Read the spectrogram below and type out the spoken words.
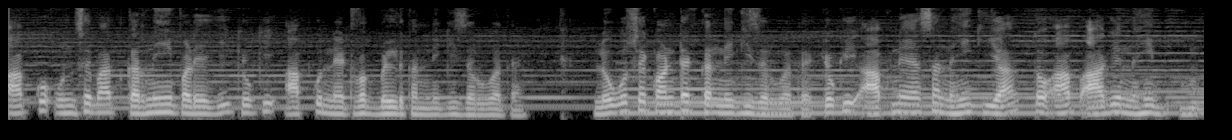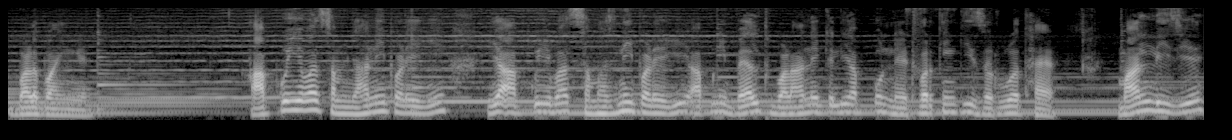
आपको उनसे बात करनी ही पड़ेगी, क्योंकि आपको नेटवर्क बिल्ड करने की ज़रूरत है। लोगों से कांटेक्ट करने की ज़रूरत है, क्योंकि आपने ऐसा नहीं किया तो आप आगे नहीं बढ़ पाएँगे। आपको ये बात समझानी पड़ेगी, या आपको ये बात समझनी पड़ेगी, अपनी वेल्थ बढ़ाने के लिए आपको नेटवर्किंग की ज़रूरत है। मान लीजिए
